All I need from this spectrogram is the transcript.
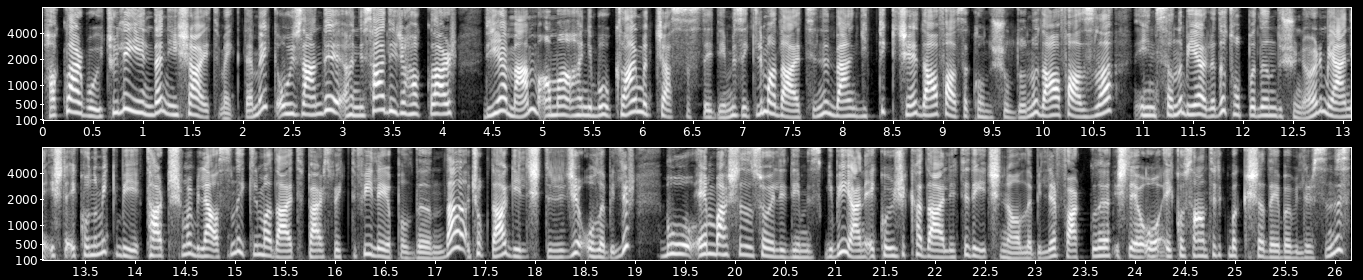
haklar boyutuyla yeniden inşa etmek demek. O yüzden de hani sadece haklar diyemem ama hani bu climate justice dediğimiz iklim adaletinin ben gittikçe daha fazla konuşulduğunu, daha fazla insanı bir arada topladığını düşünüyorum. Yani işte ekonomik bir tartışma bile aslında iklim adaleti perspektifiyle yapıldığında çok daha geliştirici olabilir. Bu en başta da söylediğimiz gibi yani ekolojik adaleti de içine alabilir. Farklı işte o ekosantrik bakışa da yapabilirsiniz.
